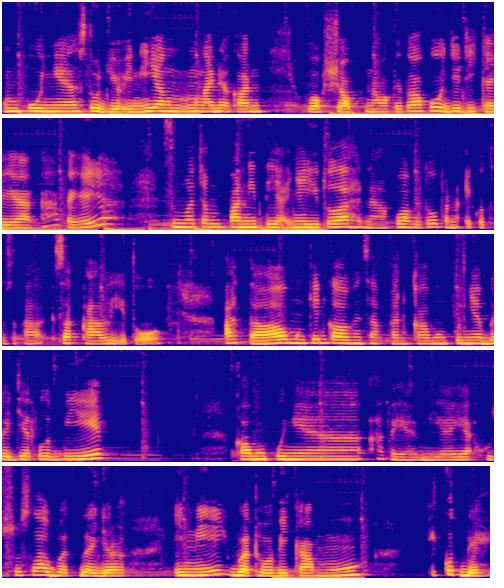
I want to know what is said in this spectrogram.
empunya studio ini yang mengadakan workshop. Nah waktu itu aku jadi kayak apa ya ya semacam panitianya gitulah. Nah aku waktu itu pernah ikut sesekali, sekali itu. Atau mungkin kalau misalkan kamu punya budget lebih, kamu punya apa ya biaya khusus lah buat belajar ini buat hobi kamu ikut deh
